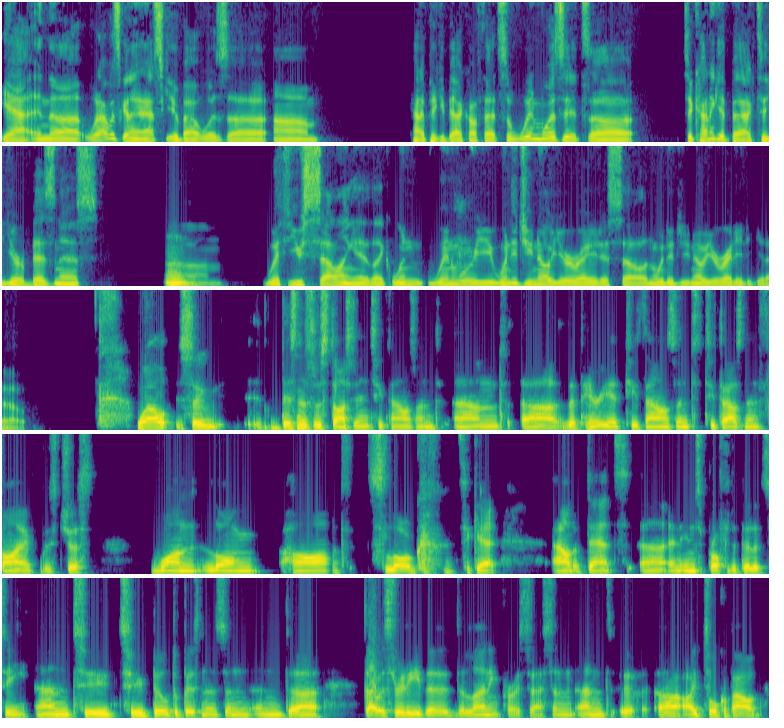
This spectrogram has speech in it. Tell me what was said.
Yeah, and uh, what I was going to ask you about was uh, um, kind of piggyback off that. So when was it uh, to kind of get back to your business? Mm. Um, with you selling it like when when were you when did you know you were ready to sell and when did you know you're ready to get out? Well so business was started in 2000 and uh, the period 2000 to 2005 was just one long hard slog to get out of debt uh, and into profitability and to to build the business and and uh, that was really the the learning process. And and uh, I talk about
